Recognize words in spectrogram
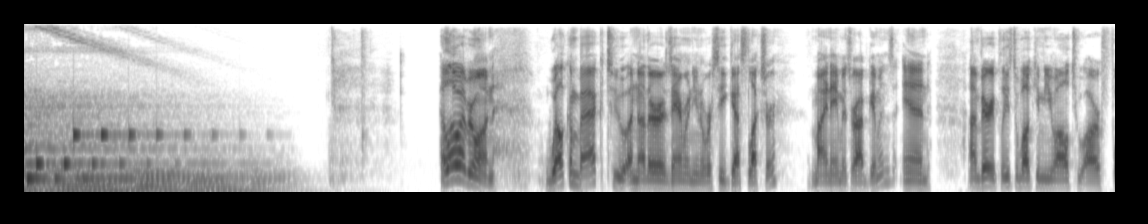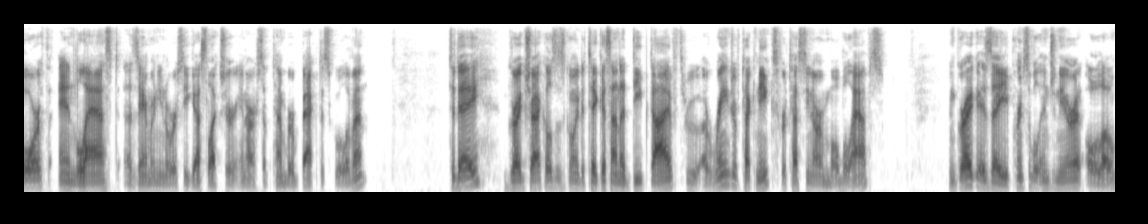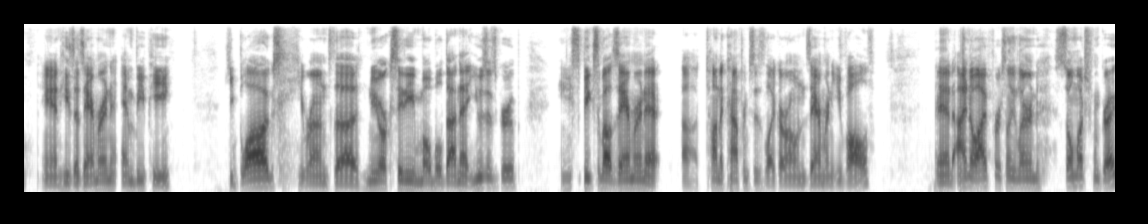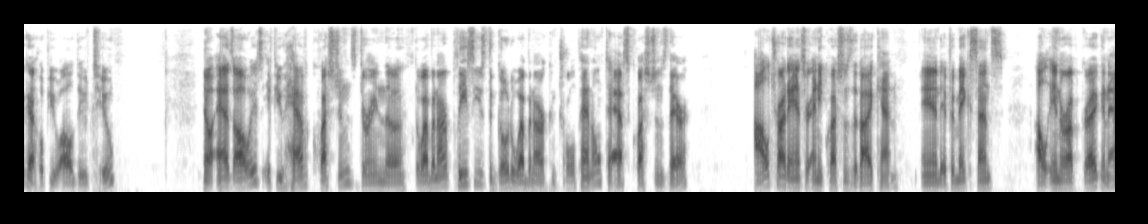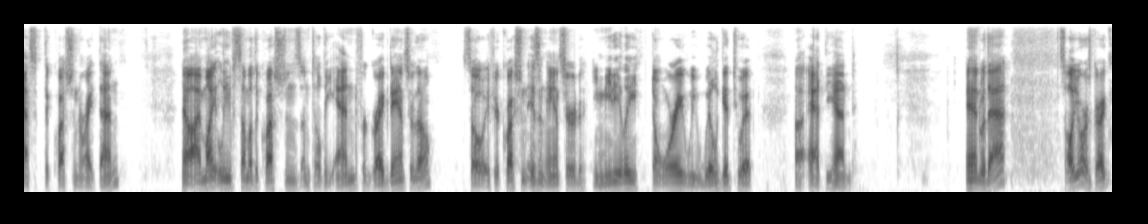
Hello, everyone. Welcome back to another Xamarin University guest lecture. My name is Rob Gibbons, and I'm very pleased to welcome you all to our fourth and last Xamarin University guest lecture in our September Back to School event. Today, Greg Shackles is going to take us on a deep dive through a range of techniques for testing our mobile apps. And Greg is a principal engineer at Olo, and he's a Xamarin MVP. He blogs, he runs the New York City Mobile.net users group, he speaks about Xamarin at a ton of conferences like our own Xamarin Evolve. And I know I've personally learned so much from Greg. I hope you all do too. Now, as always, if you have questions during the, the webinar, please use the GoToWebinar control panel to ask questions there. I'll try to answer any questions that I can. And if it makes sense, I'll interrupt Greg and ask the question right then. Now, I might leave some of the questions until the end for Greg to answer, though. So if your question isn't answered immediately, don't worry, we will get to it uh, at the end. And with that, it's all yours, Greg.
